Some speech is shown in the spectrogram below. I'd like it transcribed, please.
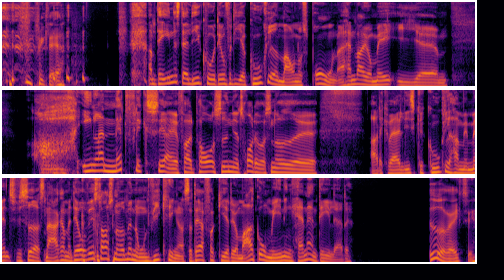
Beklager. Jamen, det eneste, jeg lige kunne, det var, fordi jeg googlede Magnus Brun, og han var jo med i øh, åh, en eller anden Netflix-serie for et par år siden. Jeg tror, det var sådan noget... Øh, og det kan være, at jeg lige skal google ham, imens vi sidder og snakker, men det var vist også noget med nogle vikinger, så derfor giver det jo meget god mening, han er en del af det. Det lyder rigtigt.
